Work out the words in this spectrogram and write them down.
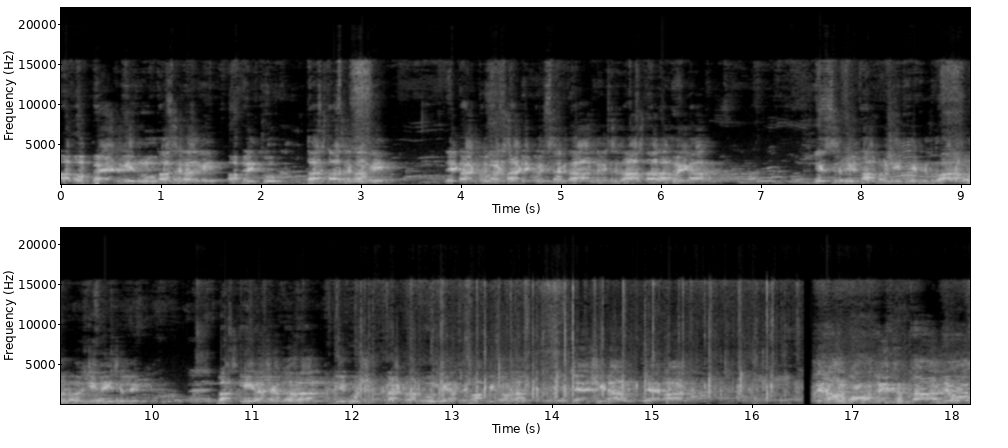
ਆਪਾਂ ਬੈਠ ਕੇ ਰੋ ਸਕਾਂਗੇ, ਆਪਣੇ ਦੁੱਖ ਦੱਸ ਤਾਂ ਸਕਾਂਗੇ ਤੇ ਘੱਟ ਤੋਂ ਘੱਟ ਸਾਡੇ ਕੋਈ ਸਰਕਾਰ ਦੇ ਵਿੱਚ ਰਾਸਤਾ ਤਾਂ ਹੋਏਗਾ। ਇਸ ਸਮੇਂ ਆਪਣੀ ਇੱਥੇ ਦੁਬਾਰਾ ਮਨੋਰਜੀ ਨਹੀਂ ਚੱਲੇਗੀ ਬਸ ਇਹਨਾਂ ਸ਼ਬਦਾਂ ਨਾਲ ਜੇ ਕੁਝ ਘੱਟ ਵੱਧ ਬੋਲ ਕੇ ਆਪਣੇ ਮਾਫੀ ਚਾਹੁੰਦਾ। ਜੈ ਸ਼੍ਰੀ ਰਾਮ, ਜੈ ਭਾਰਤ। ਦੇ ਨਾਲ ਬਹੁਤ ਹੀ ਸਤਿਕਾਰਯੋਗ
